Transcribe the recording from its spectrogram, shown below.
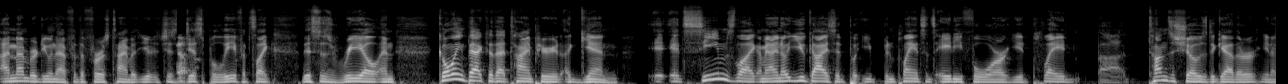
I remember doing that for the first time, but it's just disbelief. It's like this is real. And going back to that time period again, it, it seems like. I mean, I know you guys had put you've been playing since '84. You'd played uh, tons of shows together. You know,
